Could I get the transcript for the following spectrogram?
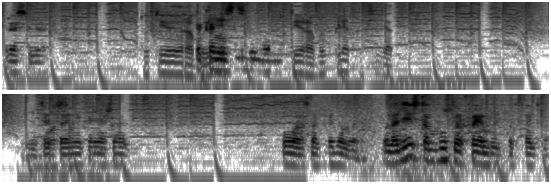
хера себе. Тут и рабы Как они есть. стильно. Тут и рабы в клетках сидят. Вот Боссом. это они, конечно, классно придумали. Ну, надеюсь, там буст на фрейм будет под концом.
